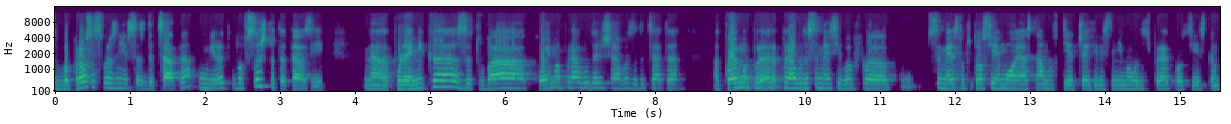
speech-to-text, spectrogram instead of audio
въпроси свързани с децата, умират в същата тази полемика за това кой има право да решава за децата, кой има право да се меси в семейството, то си е мое, аз там в тия четири стени мога да си правя какво си искам.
